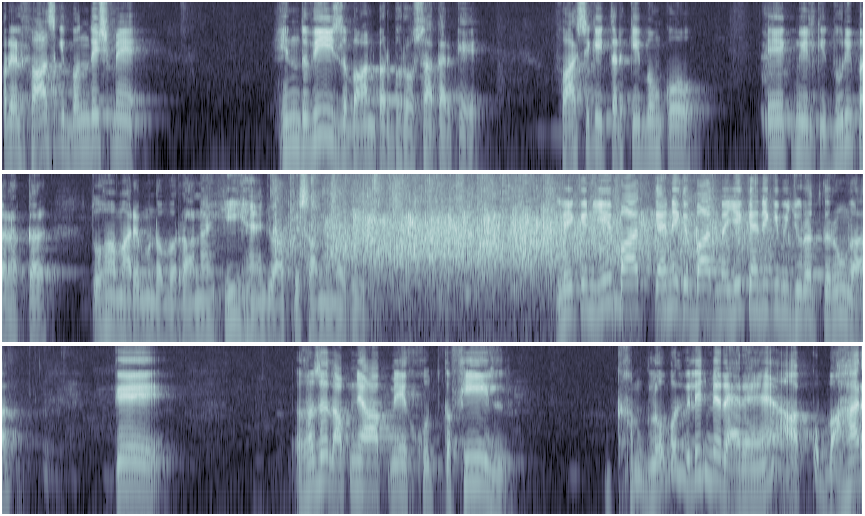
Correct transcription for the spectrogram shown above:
और अल्फाज की बंदिश में हिंदवी ज़बान पर भरोसा करके फ़ारसी की तरकीबों को एक मील की दूरी पर रखकर तो हमारे मुनवराना ही हैं जो आपके सामने मौजूद हैं। लेकिन ये बात कहने के बाद मैं ये कहने की भी ज़रूरत करूँगा कि गज़ल अपने आप में खुद कफ़ील हम ग्लोबल विलेज में रह रहे हैं, आपको बाहर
